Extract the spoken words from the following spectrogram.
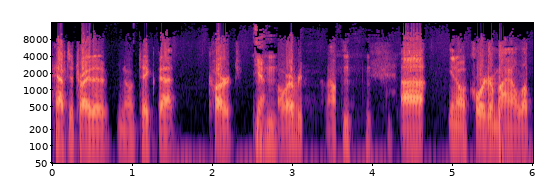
have to try to you know take that cart, Yeah. Mhm. however you uh, you know, a quarter mile up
